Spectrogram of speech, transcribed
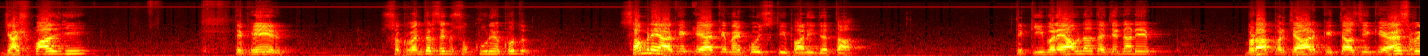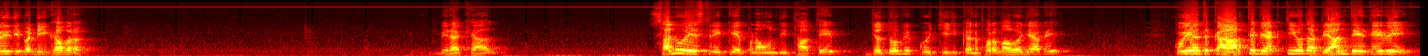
ਜਸ਼ਪਾਲ ਜੀ, ਤੇ ਫਿਰ ਸੁਖਵਿੰਦਰ ਸਿੰਘ ਸੁੱਖੂ ਨੇ ਖੁਦ ਸਾਹਮਣੇ ਆ ਕੇ ਕਿਹਾ ਕਿ ਮੈਂ ਕੋਈ ਅਸਤੀਫਾ ਨਹੀਂ ਦਿੱਤਾ। ਤੇ ਕੀ ਬਣਿਆ ਉਹਨਾਂ ਦਾ? ਜਿਨ੍ਹਾਂ ਨੇ ਬੜਾ ਪ੍ਰਚਾਰ ਕੀਤਾ ਸੀ ਕਿ ਇਸ ਵੇਲੇ ਦੀ ਵੱਡੀ ਖਬਰ, ਮੇਰਾ ਖਿਆਲ ਸਾਨੂੰ ਇਸ ਤਰੀਕੇ ਅਪਣਾਉਣ ਦੀ ਥਾਂ ਤੇ ਜਦੋਂ ਵੀ ਕੋਈ ਚੀਜ਼ ਕਨਫਰਮ ਹੋ ਜਾਵੇ ਕੋਈ ਅਧਿਕਾਰ ਤੇ ਵਿਅਕਤੀ ਉਹਦਾ ਬਿਆਨ ਦੇ ਦੇਵੇ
